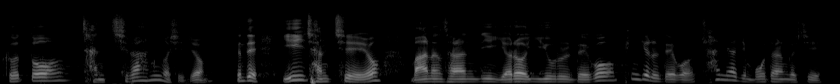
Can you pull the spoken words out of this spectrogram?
그것도 잔치라 하는 것이죠. 근데 이 잔치에요 많은 사람들이 여러 이유를 대고 핑계를 대고 참여하지 못하는 것이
